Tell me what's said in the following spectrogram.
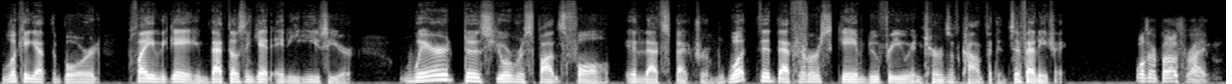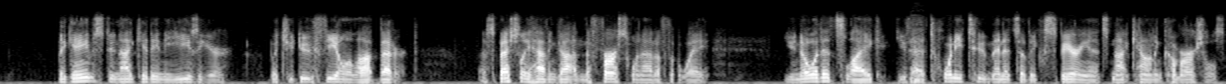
looking at the board, playing the game. That doesn't get any easier. Where does your response fall in that spectrum? What did that first game do for you in terms of confidence, if anything? Well, they're both right the games do not get any easier, but you do feel a lot better, especially having gotten the first one out of the way. You know what it's like. You've had 22 minutes of experience, not counting commercials,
